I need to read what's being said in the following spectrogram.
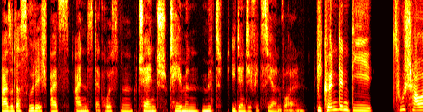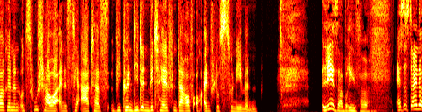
Also das würde ich als eines der größten Change-Themen mit identifizieren wollen. Wie können denn die Zuschauerinnen und Zuschauer eines Theaters, wie können die denn mithelfen, darauf auch Einfluss zu nehmen? Leserbriefe. Es ist eine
